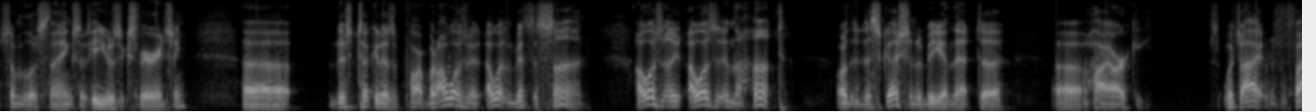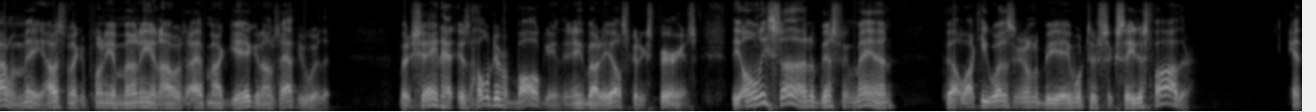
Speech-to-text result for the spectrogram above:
some of those things that he was experiencing. Uh, just took it as a part, but I wasn't. I wasn't Vince's son. I wasn't. I wasn't in the hunt or the discussion to be in that uh, uh, hierarchy, which I was fine with me. I was making plenty of money, and I was I had my gig, and I was happy with it. But Shane had is a whole different ball game than anybody else could experience. The only son of Vince McMahon felt like he wasn't going to be able to succeed his father, and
